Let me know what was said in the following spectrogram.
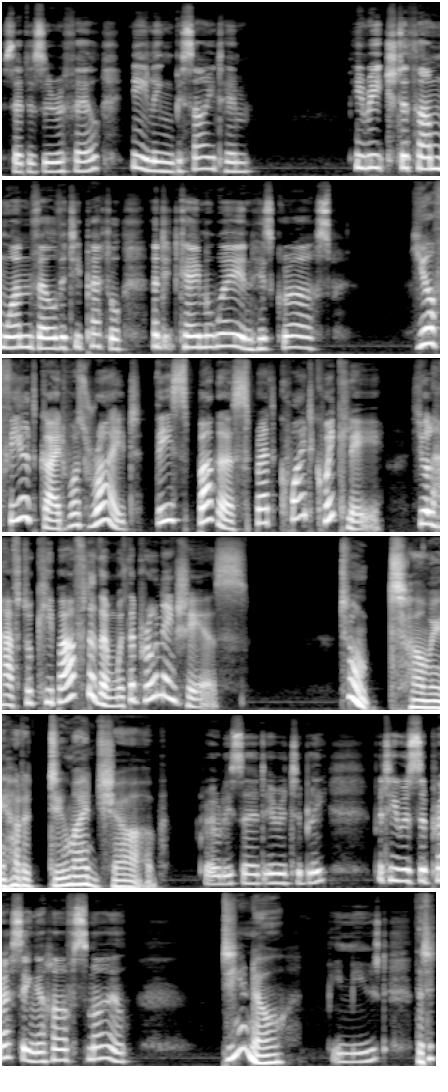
said Aziraphale, kneeling beside him. He reached to thumb one velvety petal, and it came away in his grasp. Your field guide was right. These buggers spread quite quickly. You'll have to keep after them with the pruning shears. Don't tell me how to do my job, Crowley said irritably, but he was suppressing a half smile. Do you know, he mused, that it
